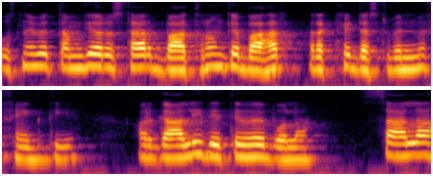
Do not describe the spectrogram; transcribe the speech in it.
उसने वे तमगे और स्टार बाथरूम के बाहर रखे डस्टबिन में फेंक दिए और गाली देते हुए बोला, साला,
